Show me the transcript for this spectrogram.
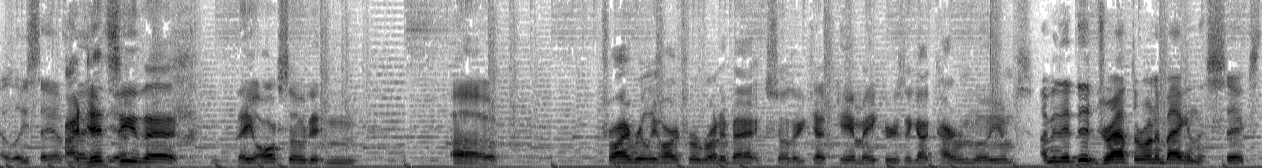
At least they have. I faith, did yeah. see that they also didn't uh try really hard for a running back, so they kept Cam Akers. They got Kyren Williams. I mean, they did draft the running back in the sixth.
